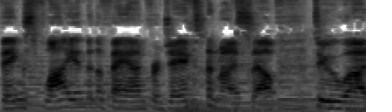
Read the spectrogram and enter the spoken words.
things fly into the fan for James and myself, to uh,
